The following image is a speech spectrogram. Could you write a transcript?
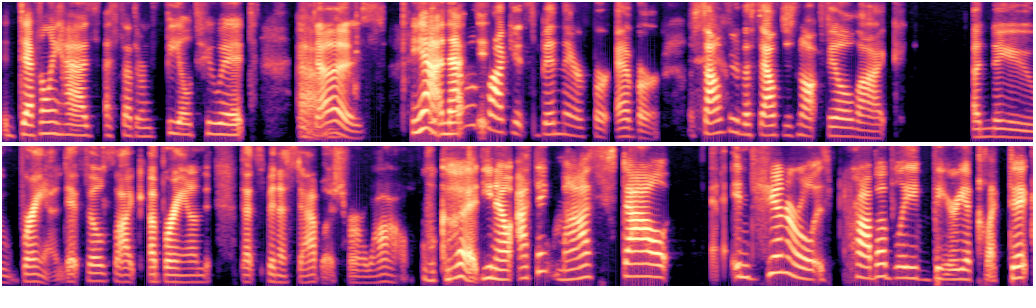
It definitely has a Southern feel to it. It Um, does. Yeah, it and that feels like it's been there forever. Style for the South does not feel like a new brand. It feels like a brand that's been established for a while. well, good. You know, I think my style in general is probably very eclectic,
